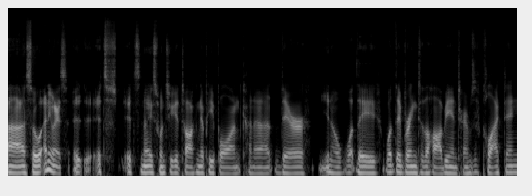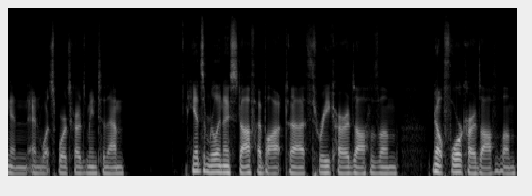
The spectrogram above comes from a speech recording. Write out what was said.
Uh, so, anyways, it, it's it's nice once you get talking to people on kind of their you know what they what they bring to the hobby in terms of collecting and and what sports cards mean to them. He had some really nice stuff. I bought uh, three cards off of him, no, four cards off of him.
